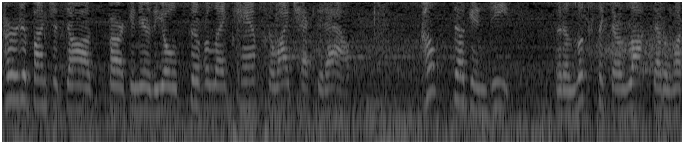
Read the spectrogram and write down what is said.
Heard a bunch of dogs barking near the old Silver Lake camp, so I checked it out. Cult's dug in deep, but it looks like they're locked out of one.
